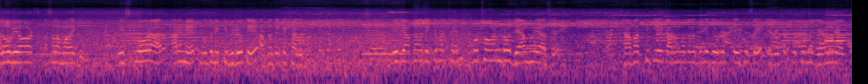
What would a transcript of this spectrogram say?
হ্যালো ভিওর্স আসসালামু আলাইকুম। এক্সপ্লোরার আরএমের নতুন একটি ভিডিওতে আপনাদেরকে স্বাগত। এই যে আপনারা দেখতে পাচ্ছেন, প্রচণ্ড জ্যাম হয়ে আছে। শাহবাগ থেকে কারণ বাজারের দিকে যে রোডটা এসেছে, এই রোডটা প্রচণ্ড জ্যাম হয়ে আছে।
